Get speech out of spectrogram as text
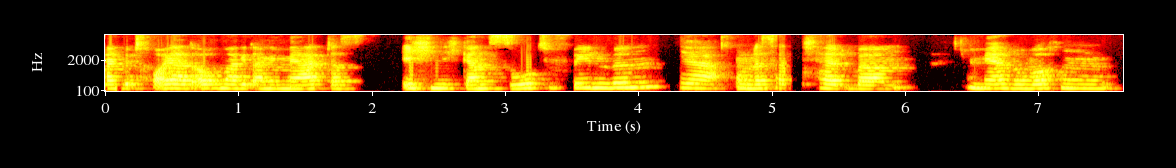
mein Betreuer hat auch immer dann gemerkt, dass ich nicht ganz so zufrieden bin. Ja. Und das hat sich halt über mehrere Wochen,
